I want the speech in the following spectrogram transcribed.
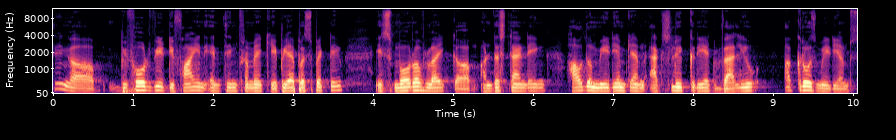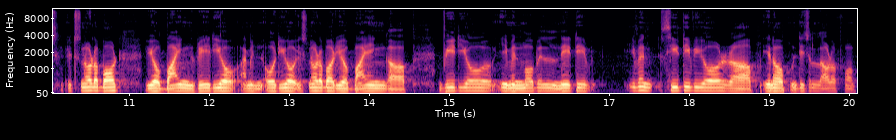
think uh, before we define anything from a KPI perspective, it's more of like uh, understanding how the medium can actually create value across mediums. It's not about you're buying radio, I mean audio. It's not about you're buying uh, video, even mobile native, even CTV or uh, you know digital out of form.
